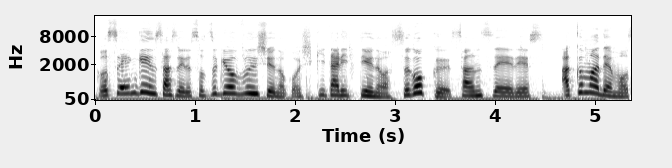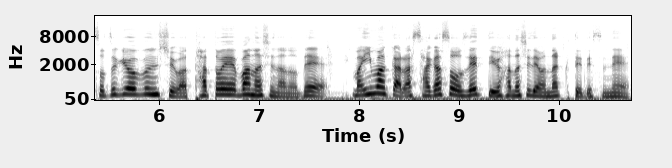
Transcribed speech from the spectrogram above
こう宣言させる卒業文集のこうしきたりっていうのはすごく賛成です。あくまでも卒業文集は例え話なので、まあ、今から探そうぜっていう話ではなくてですね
